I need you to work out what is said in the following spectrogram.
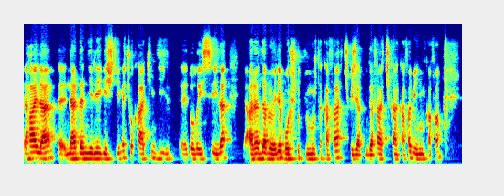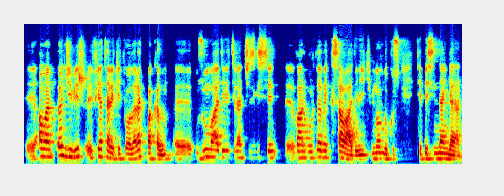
e, hala e, nereden nereye geçtiğime çok hakim değilim. E, dolayısıyla arada böyle boşluk yumurta kafa çıkacak. Bu defa çıkan kafa benim kafam. E, ama önce bir e, fiyat hareketi olarak bakalım. Uzun vadeli trend çizgisi var burada ve kısa vadeli 2019 tepesinden gelen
